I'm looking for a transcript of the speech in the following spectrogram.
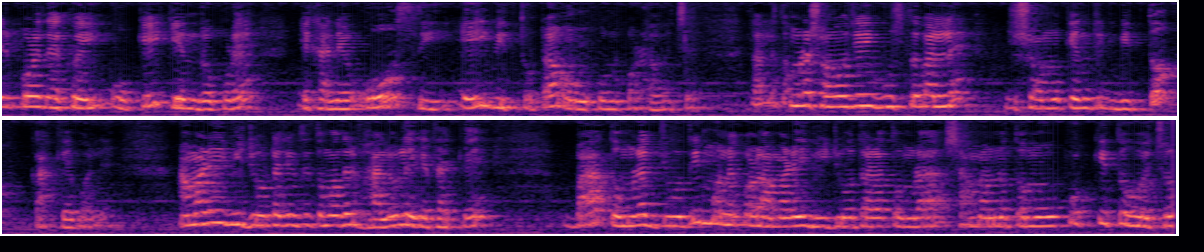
এরপরে দেখো এই ওকেই কেন্দ্র করে এখানে ও, সি, এই বৃত্তটা অঙ্কন করা হয়েছে। তাহলে তোমরা সহজেই বুঝতে পারলে যে সমকেন্দ্রিক বৃত্ত কাকে বলে। আমার এই ভিডিওটা যদি তোমাদের ভালো লেগে থাকে বা তোমরা যদি মনে করো আমার এই ভিডিও দ্বারা তোমরা সামান্যতম উপকৃত হয়েছো,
